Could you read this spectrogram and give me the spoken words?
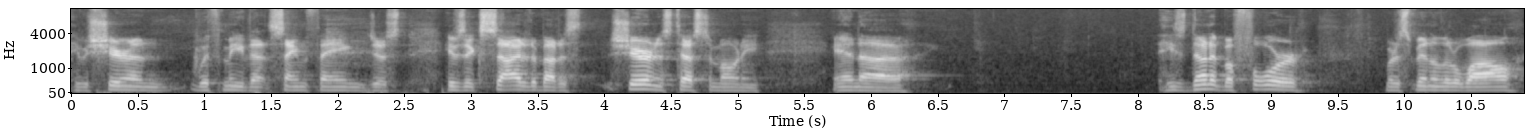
He was sharing with me that same thing. Just he was excited about his sharing his testimony, and uh, he's done it before, but it's been a little while.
